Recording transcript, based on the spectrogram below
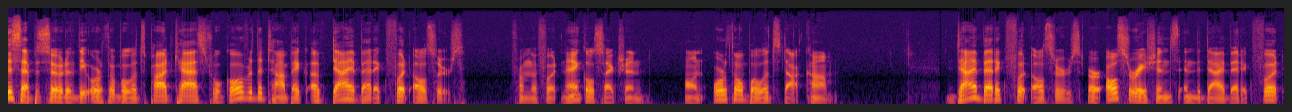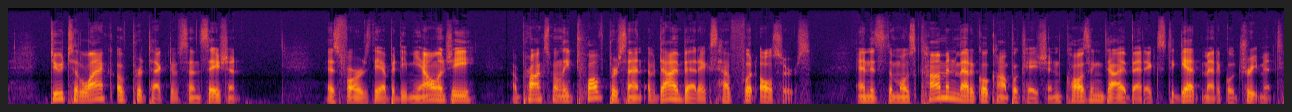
This episode of the OrthoBullets podcast will go over the topic of diabetic foot ulcers from the foot and ankle section on orthobullets.com. Diabetic foot ulcers are ulcerations in the diabetic foot due to lack of protective sensation. As far as the epidemiology, approximately 12% of diabetics have foot ulcers, and it's the most common medical complication causing diabetics to get medical treatment.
